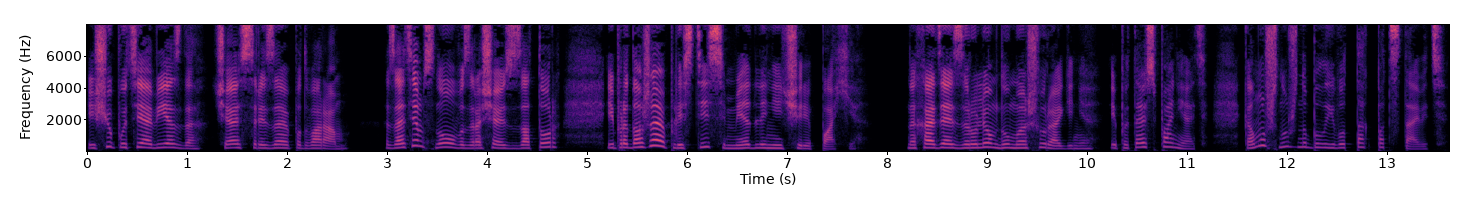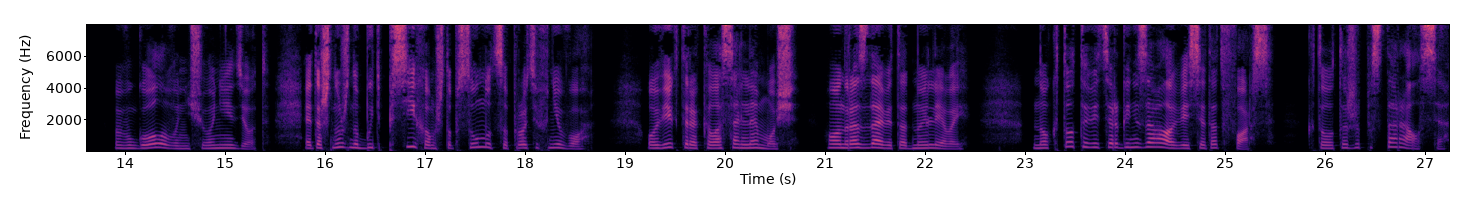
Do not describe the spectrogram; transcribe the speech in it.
Ищу пути объезда, часть срезаю по дворам. Затем снова возвращаюсь в затор и продолжаю плестись медленнее черепахи. Находясь за рулем, думаю о Шурагине и пытаюсь понять, кому ж нужно было его так подставить. В голову ничего не идет. Это ж нужно быть психом, чтобы сунуться против него. У Виктора колоссальная мощь. Он раздавит одной левой. Но кто-то ведь организовал весь этот фарс. Кто-то же постарался.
